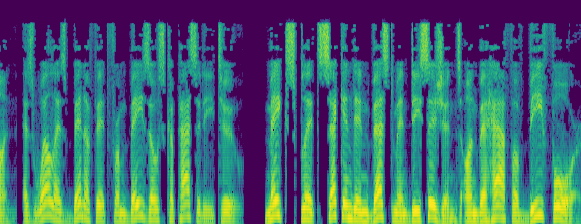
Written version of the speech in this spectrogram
AR1 as well as benefit from Bezos' capacity to make split-second investment decisions on behalf of B4,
